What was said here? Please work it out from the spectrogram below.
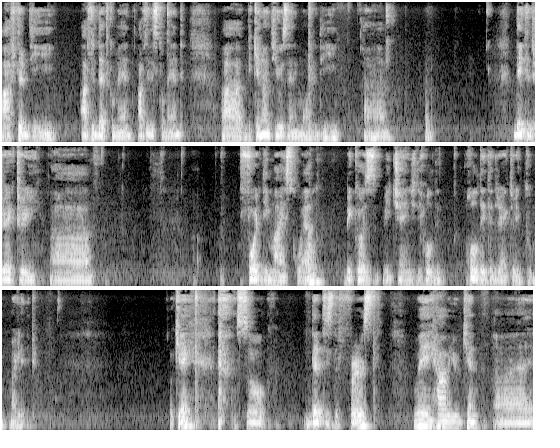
after the after that command, after this command, uh, we cannot use anymore the data directory for the MySQL because we changed the whole whole data directory to MariaDB. Okay, so that is the first way how you can uh,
